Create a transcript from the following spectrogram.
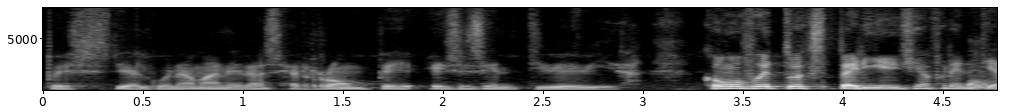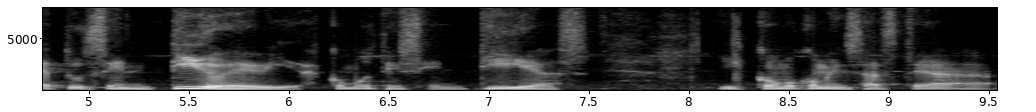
pues de alguna manera se rompe ese sentido de vida. ¿Cómo fue tu experiencia frente a tu sentido de vida? ¿Cómo te sentías? ¿Y cómo comenzaste a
